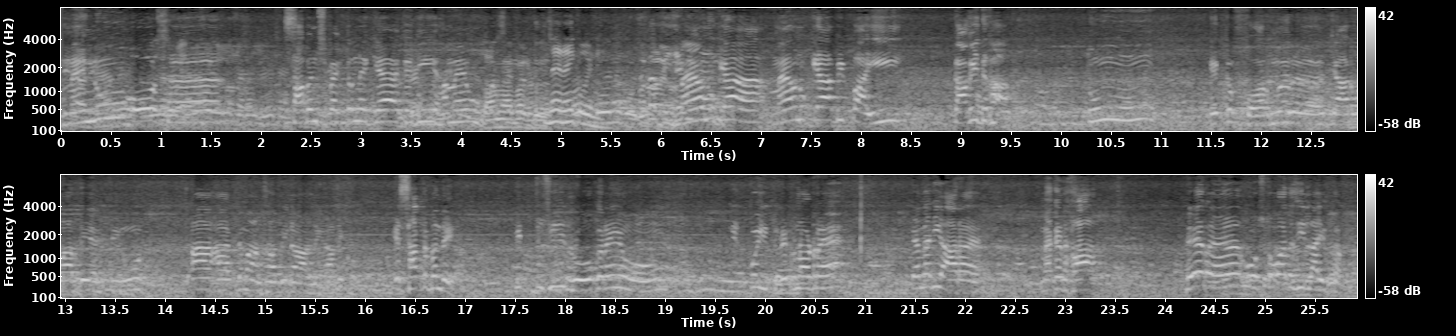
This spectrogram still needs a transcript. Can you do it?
ਮੈਨੂੰ ਉਸ ਸਬ ਇੰਸਪੈਕਟਰ ਨੇ ਕਿਹਾ ਕਿ ਜੀ ਹਮੇ ਉੱਪਰ ਨਹੀਂ ਨਹੀਂ ਕੋਈ ਨਹੀਂ। ਮੈਂ ਉਹਨੂੰ ਕਿਹਾ ਮੈਂ ਉਹਨੂੰ ਕਿਹਾ ਵੀ ਭਾਈ ਕਾਗਜ਼ ਦਿਖਾ। ਤੂੰ ਇੱਕ ਫਾਰਮਰ ਚਾਰ ਵਾਰ ਦੇ ਐਮਪੀ ਨੂੰ ਆ ਆ, ਧਮਾਨ ਸਾਹਿਬ ਵੀ ਨਾਲ ਨੇ ਆ ਦੇਖੋ। ਇਹ ਸੱਤ ਬੰਦੇ। ਵੀ ਤੁਸੀਂ ਰੋਕ ਰਹੇ ਹੋ ਕਿ ਕੋਈ ਰਿਟਨ ਆਰਡਰ ਹੈ? ਕਹਿੰਦਾ ਜੀ, ਆ ਰਹਾ ਹੈ। ਮੈਂ ਕਿਹਾ ਦਿਖਾ ਫਿਰ, ਉਸ ਤੋਂ ਬਾਅਦ ਅਸੀਂ ਲਾਈਵ ਕਰਤਾ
